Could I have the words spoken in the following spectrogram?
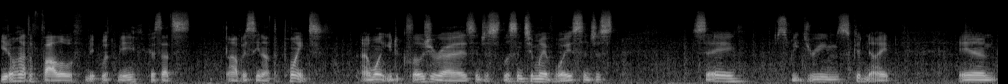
You don't have to follow with me, with me because that's obviously not the point. I want you to close your eyes and just listen to my voice and just say sweet dreams, good night. And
